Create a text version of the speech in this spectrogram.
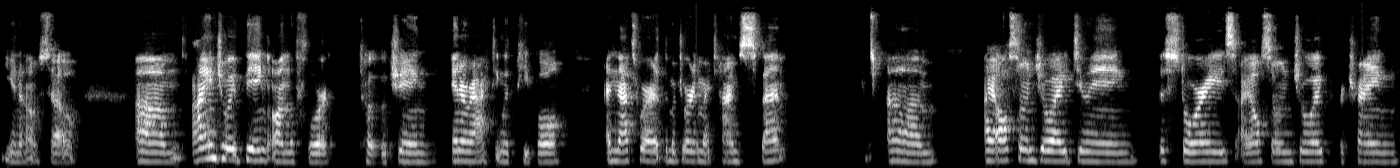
you know. So, um, I enjoy being on the floor, coaching, interacting with people, and that's where the majority of my time is spent. Um, I also enjoy doing the stories. I also enjoy portraying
